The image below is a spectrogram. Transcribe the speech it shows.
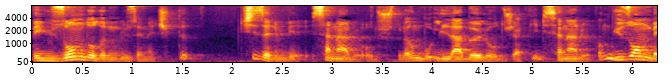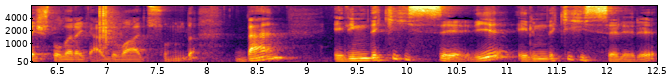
ve 110 doların üzerine çıktı. Çizelim bir senaryo oluşturalım. Bu illa böyle olacak diye bir senaryo yapalım. 115 dolara geldi vade sonunda. Ben elimdeki hisseleri, elimdeki hisseleri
